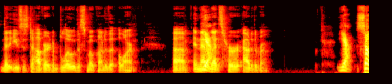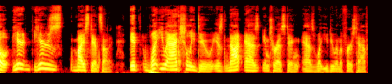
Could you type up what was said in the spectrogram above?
that it uses to hover to blow the smoke onto the alarm um and that Yeah. lets her out of the room Yeah. So here here's my stance on it. It what you actually do is not as interesting as what you do in the first half.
